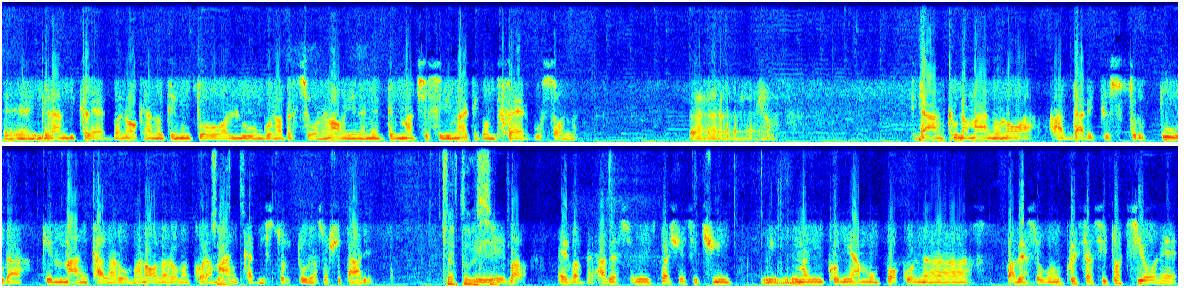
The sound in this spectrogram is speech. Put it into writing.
eh, i grandi club no, che hanno tenuto a lungo una persona, no? mi viene in mente il Manchester United con Ferguson, eh, dà anche una mano no, a, a dare più struttura che manca alla Roma, no? la Roma ancora Certo. manca di struttura societaria. Certo che E, sì. va- e vabbè, adesso mi dispiace se ci malinconiamo un po' con, eh, adesso con questa situazione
